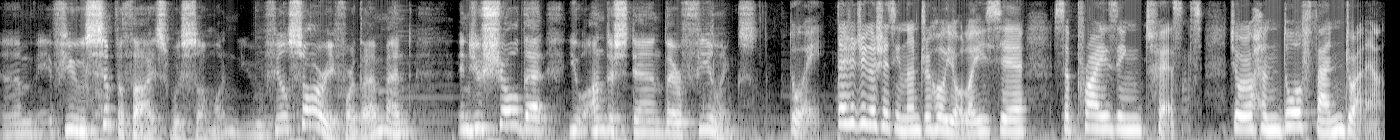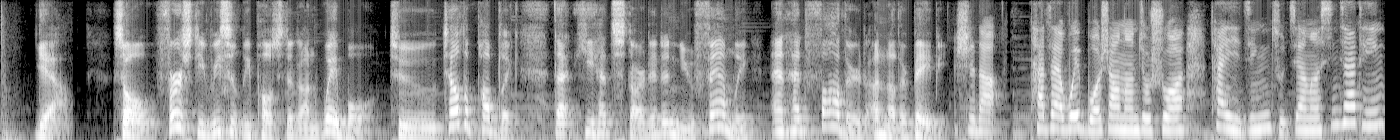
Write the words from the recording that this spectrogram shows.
Um, if you sympathize with someone, you feel sorry for them and and you show that you understand their feelings. 对，但是这个事情呢，之后有了一些 surprising twists，就是很多反转呀、 Yeah. So, first he recently posted on Weibo to tell the public that he had started a new family and had fathered another baby. 是的，他在微博上呢就说他已经组建了新家庭，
